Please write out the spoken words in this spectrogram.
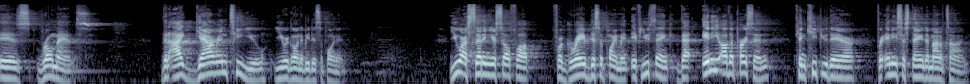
is romance, then I guarantee you, you are going to be disappointed. You are setting yourself up for grave disappointment if you think that any other person can keep you there for any sustained amount of time.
